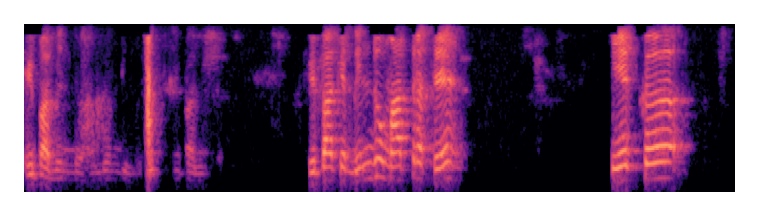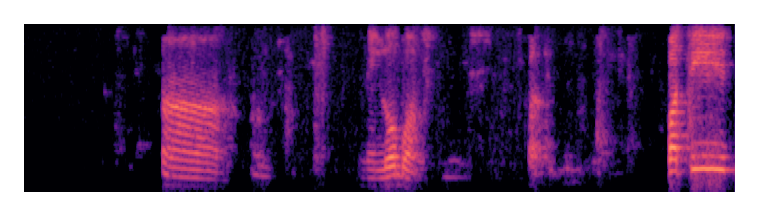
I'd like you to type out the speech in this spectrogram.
कृपा बिंदु हाँ? बूंदी कृपा बिंदु कृपा के बिंदु मात्र से एक लोबन पतित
